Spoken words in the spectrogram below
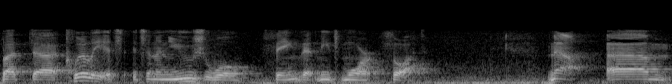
But uh, clearly, it's it's an unusual thing that needs more thought. Now, um,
